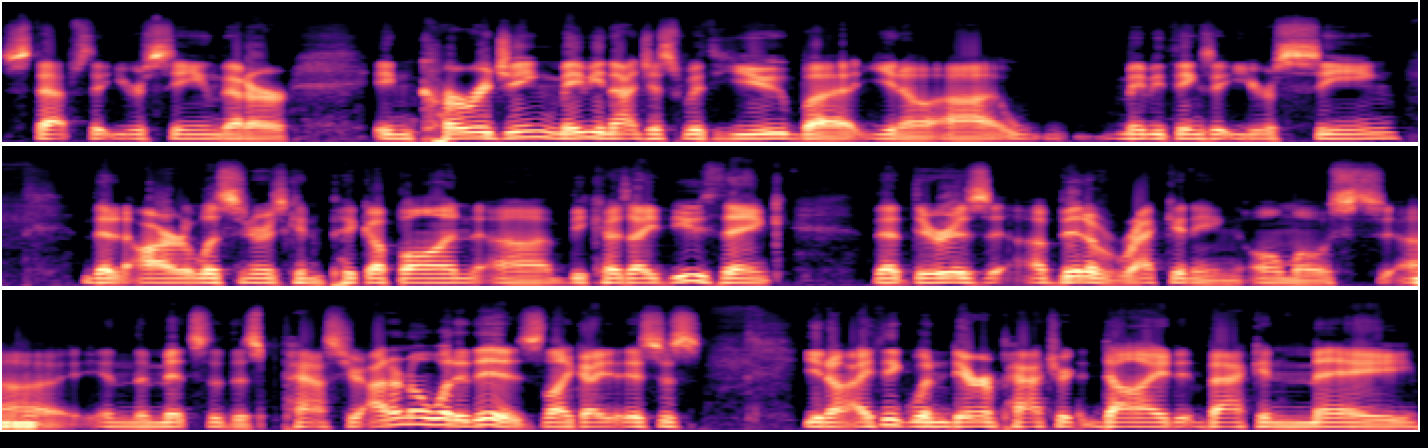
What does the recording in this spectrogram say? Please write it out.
steps that you're seeing that are encouraging? Maybe not just with you, but you know, uh, maybe things that you're seeing that our listeners can pick up on. Uh, because I do think that there is a bit of reckoning almost uh, mm-hmm. in the midst of this past year. I don't know what it is. Like, I, it's just, you know, I think when Darrin Patrick died back in May,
